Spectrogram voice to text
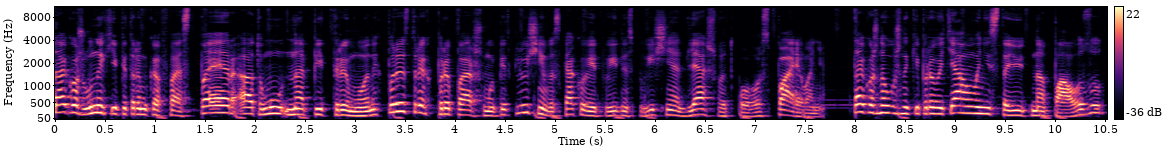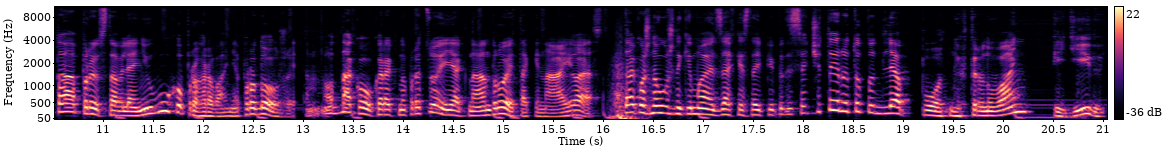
Також у них є підтримка FastPair, а тому на підтримуваних пристроях при першому підключенні вискакує відповідне сповіщення для швидкого спарювання. Також наушники при витягуванні стають на паузу та при вставлянні у вухо програвання продовжується. Однаково коректно працює як на Android, так і на iOS. Також наушники мають захист IP54, тобто для потних тренувань підійдуть.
